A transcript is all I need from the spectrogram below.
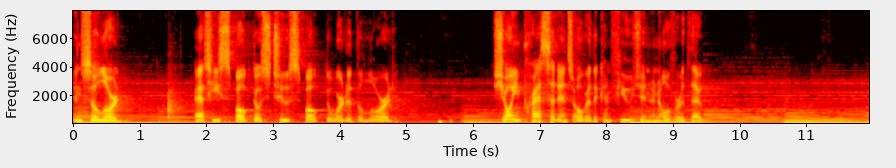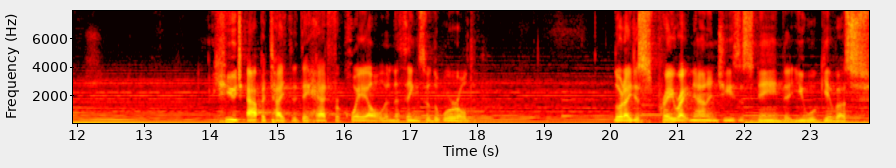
And so, Lord, as he spoke, those two spoke the word of the Lord, showing precedence over the confusion and over the huge appetite that they had for quail and the things of the world. Lord, I just pray right now in Jesus' name that you will give us,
